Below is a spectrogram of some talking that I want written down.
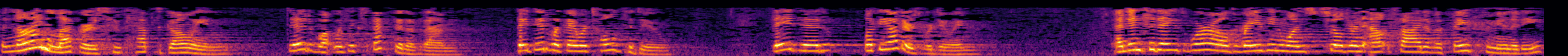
The nine lepers who kept going did what was expected of them. They did what they were told to do. They did what the others were doing. And in today's world, raising one's children outside of a faith community,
